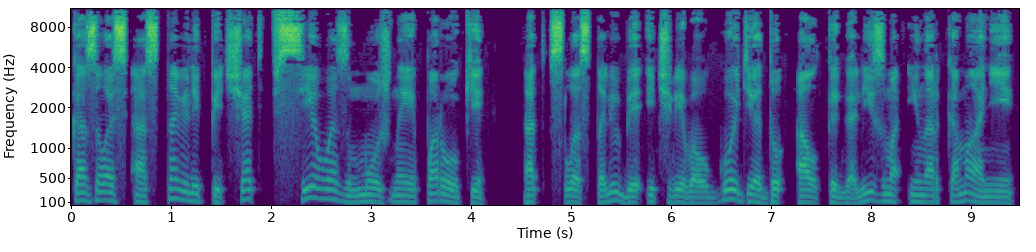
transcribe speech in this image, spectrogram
казалось, оставили печать все возможные пороки, от сластолюбия и чревоугодия до алкоголизма и наркомании.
